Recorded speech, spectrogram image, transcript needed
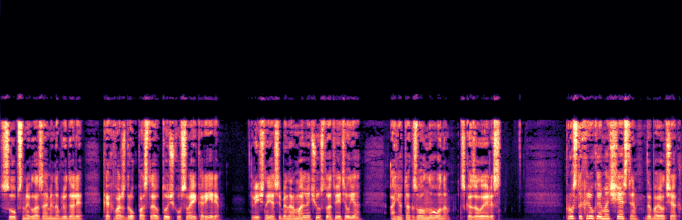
Собственными глазами наблюдали, как ваш друг поставил точку в своей карьере. «Лично я себя нормально чувствую», — ответил я. «А я так взволнована», — сказал Элис. «Просто хрюкаем от счастья», — добавил Чак.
